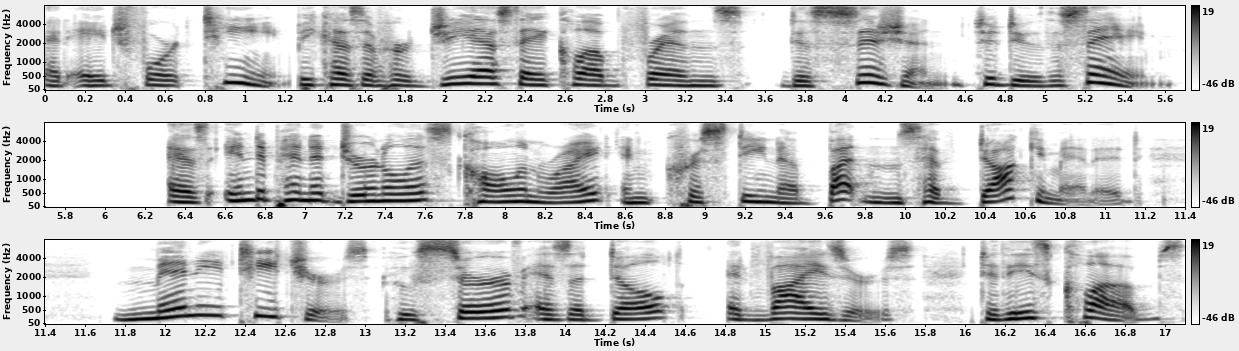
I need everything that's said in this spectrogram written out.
at age 14 because of her GSA Club friends' decision to do the same. As independent journalists Colin Wright and Christina Buttons have documented, many teachers who serve as adult advisors to these clubs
